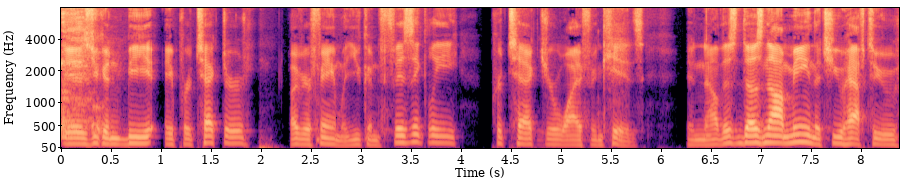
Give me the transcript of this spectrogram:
is you can be a protector of your family. You can physically protect your wife and kids. And now this does not mean that you have to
